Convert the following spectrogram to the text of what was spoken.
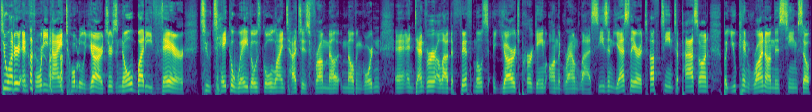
249 total yards. There's nobody there to take away those goal line touches from from Mel- Melvin Gordon. And Denver allowed the fifth most yards per game on the ground last season. Yes, they are a tough team to pass on, but you can run on this team. So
